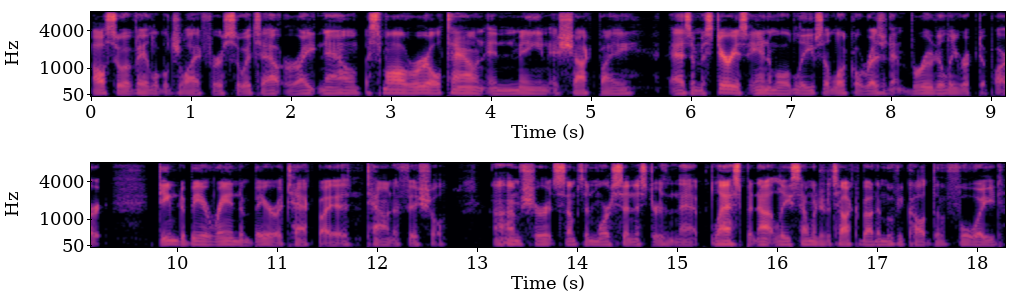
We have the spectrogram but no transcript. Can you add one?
also available July 1st, so it's out right now. A small rural town in Maine is shocked by as a mysterious animal leaves a local resident brutally ripped apart, deemed to be a random bear attacked by a town official. I'm sure it's something more sinister than that. Last but not least, I wanted to talk about a movie called The Void.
